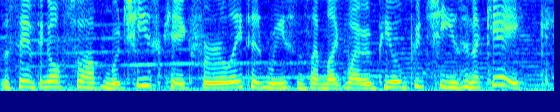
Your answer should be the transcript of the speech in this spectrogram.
The same thing also happened with cheesecake for related reasons. I'm like, why would people put cheese in a cake?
